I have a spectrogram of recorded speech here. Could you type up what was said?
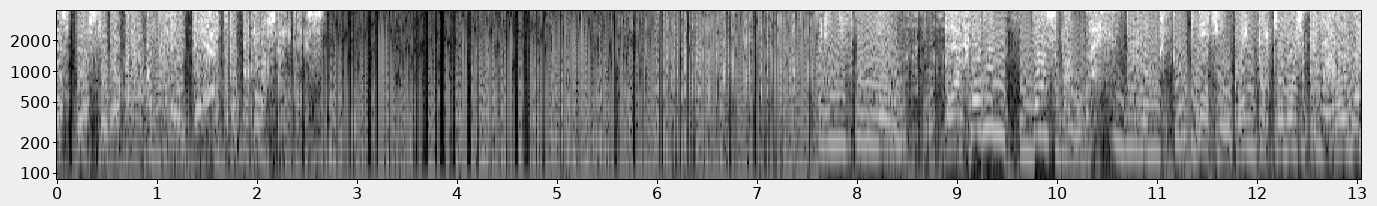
Explosivo para volar el teatro por los aires. Trajeron dos bombas de 50 kilos cada una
